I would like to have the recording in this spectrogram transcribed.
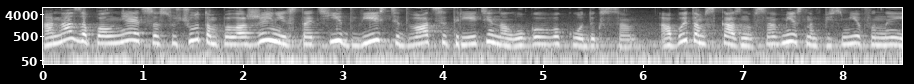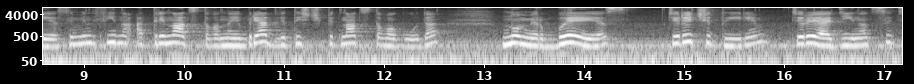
Она заполняется с учетом положений статьи 223 Налогового кодекса. Об этом сказано в совместном письме ФНС и Минфина от 13 ноября 2015 года номер БС 4-11,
